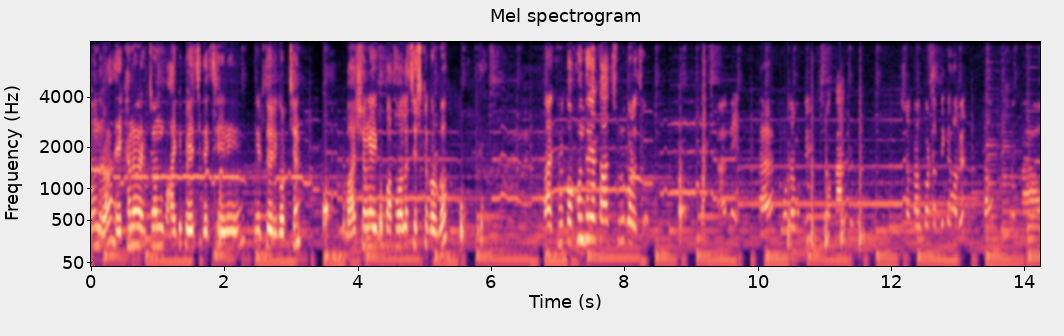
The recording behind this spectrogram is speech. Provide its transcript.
বন্ধুরা এখানেও একজন ভাইকে পেয়েছি দেখছি ইনি ইট তৈরি করছেন। ভাইয়ের সঙ্গে একটু কথা বলার চেষ্টা করব। ভাই তুমি কখন থেকে কাজ শুরু করেছ? আমি? হ্যাঁ? মোটামুটি সকাল থেকে। সকাল কটার দিকে হবে? তাও সকাল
